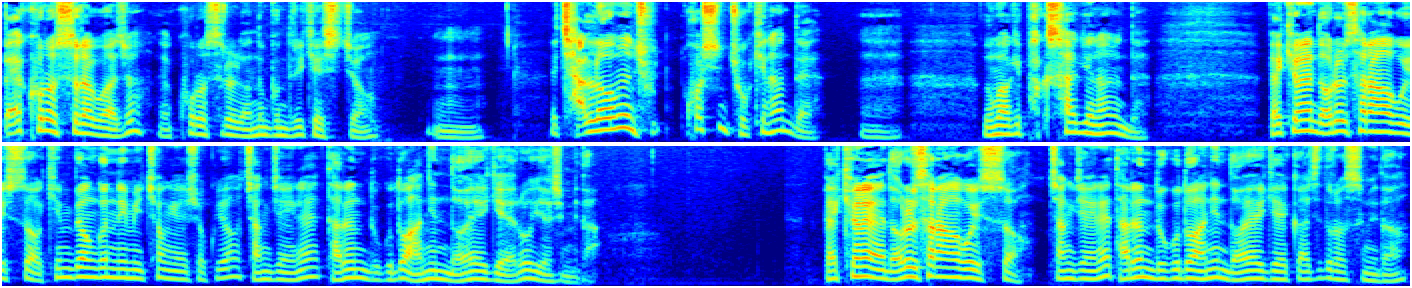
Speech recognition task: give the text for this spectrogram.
백코러스라고 하죠. 네, 코러스를 넣는 분들이 계시죠. 음. 잘 넣으면 조, 훨씬 좋긴 한데, 네. 음악이 팍 살긴 하는데. 백현의 너를 사랑하고 있어. 김병근 님이 청해 주셨고요. 장재인의 다른 누구도 아닌 너에게로 이어집니다. 백현의 너를 사랑하고 있어. 장재인의 다른 누구도 아닌 너에게까지 들었습니다.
